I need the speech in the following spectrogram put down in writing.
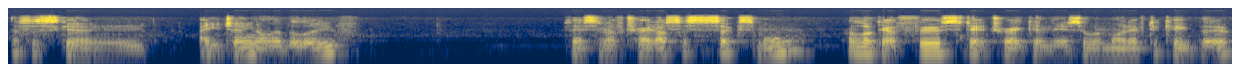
This is skin 18, I believe. That's enough trade ups for six more. Oh, look, our first StatTrak in there, so we might have to keep that.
